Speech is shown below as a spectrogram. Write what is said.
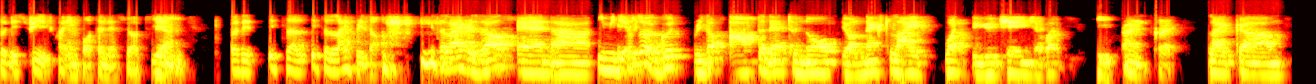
so this tree is quite important as well. Yeah. see because it's it's a it's a live result. It's a live result and uh, Immediate it's also a good result after that to know your next life. what do you change and what do you keep, right? Mm, correct. like um,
